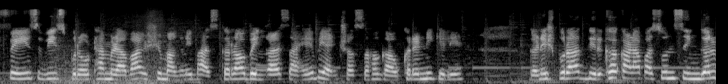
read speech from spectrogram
फेज वीज पुरवठा मिळावा अशी मागणी भास्करराव बेंगाळ साहेब यांच्यासह गावकऱ्यांनी केली आहे. गणेशपुरात दीर्घ काळापासून सिंगल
